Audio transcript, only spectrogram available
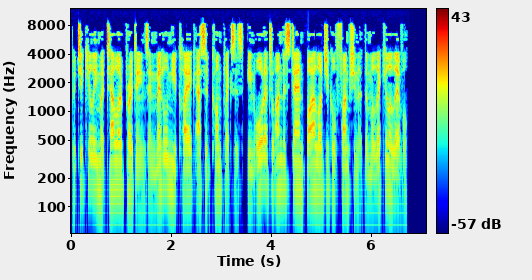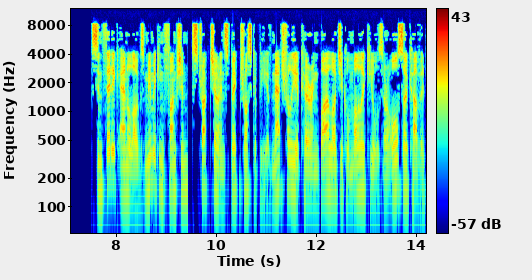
particularly metalloproteins and metal nucleic acid complexes, in order to understand biological function at the molecular level. Synthetic analogues mimicking function, structure and spectroscopy of naturally occurring biological molecules are also covered.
